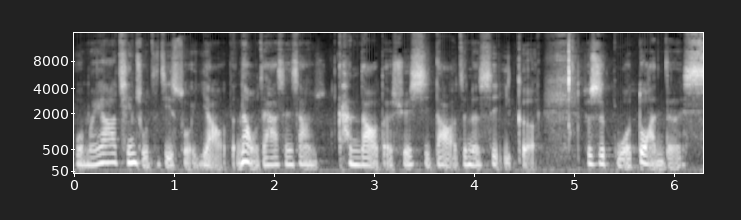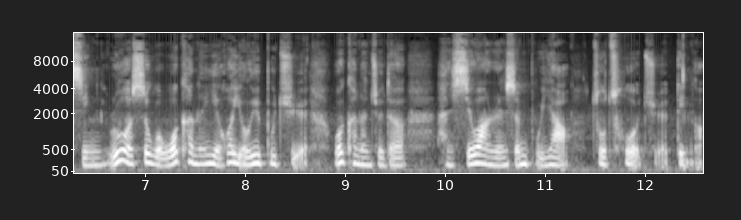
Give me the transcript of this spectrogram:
我们要清楚自己所要的。那我在他身上看到的、学习到，真的是一个就是果断的心。如果是我，我可能也会犹豫不决，我可能觉得很希望人生不要做错决定哦。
